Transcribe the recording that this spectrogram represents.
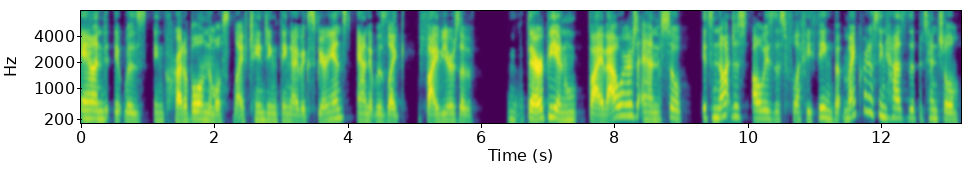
And it was incredible and the most life changing thing I've experienced. And it was like five years of therapy in five hours. And so it's not just always this fluffy thing, but microdosing has the potential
